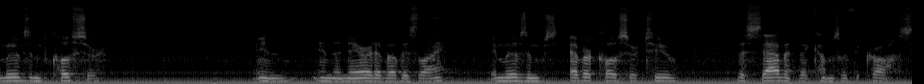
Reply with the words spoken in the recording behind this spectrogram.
It moves him closer in, in the narrative of his life. It moves him ever closer to the Sabbath that comes with the cross.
